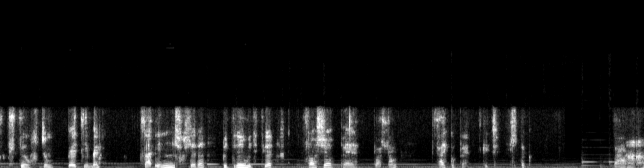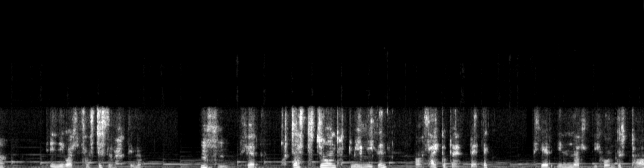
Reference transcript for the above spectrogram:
сэтгцийн өвчин байд юм байна. За энэ нь болохоор бидний мэддгээр sociopath болон psychopath гэж хэлдэг. За энийг бол сонсчихсан байх тийм үү? Тэгэхээр 30-аас 40 тутмын нэг нь psychopath байдаг. Тэгэхээр энэ нь бол их өндөр тоо.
